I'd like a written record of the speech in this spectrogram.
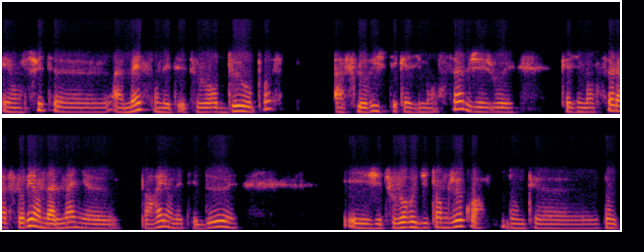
Et ensuite, à Metz, on était toujours deux au poste. À Fleury, j'étais quasiment seule. J'ai joué quasiment seule à Fleury. En Allemagne, euh, pareil, on était deux. Et, j'ai toujours eu du temps de jeu, quoi. Donc, euh, donc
